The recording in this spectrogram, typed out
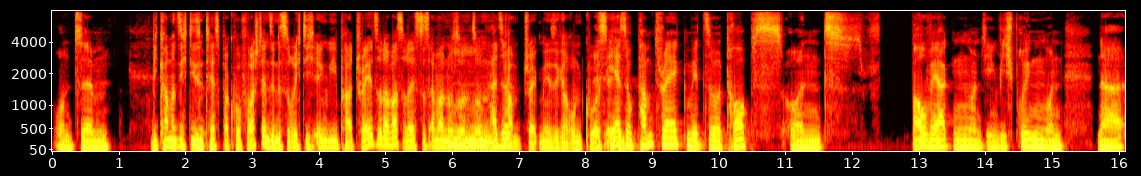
Und ähm, Wie kann man sich diesen Testparcours vorstellen? Sind es so richtig irgendwie ein paar Trails oder was? Oder ist das einfach nur so ein, so ein Also- Pump-Track-mäßiger Rundkurs? ist eher irgendwie? so Pumptrack mit so Drops und Bauwerken und irgendwie Sprüngen und einer,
